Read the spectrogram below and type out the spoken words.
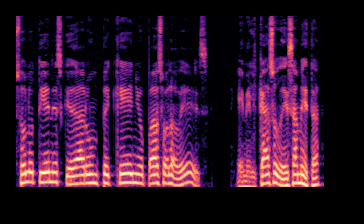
Solo tienes que dar un pequeño paso a la vez. En el caso de esa meta,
